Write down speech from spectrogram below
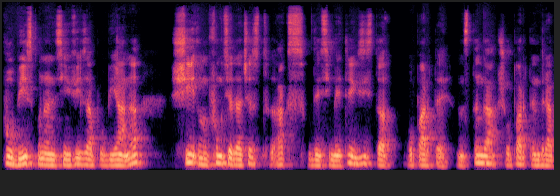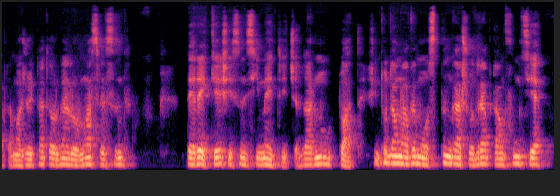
pubis, până în simfiza pubiană și în funcție de acest ax de simetrie există o parte în stânga și o parte în dreapta. Majoritatea organelor noastre sunt pereche și sunt simetrice, dar nu toate. Și întotdeauna avem o stânga și o dreapta în funcție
